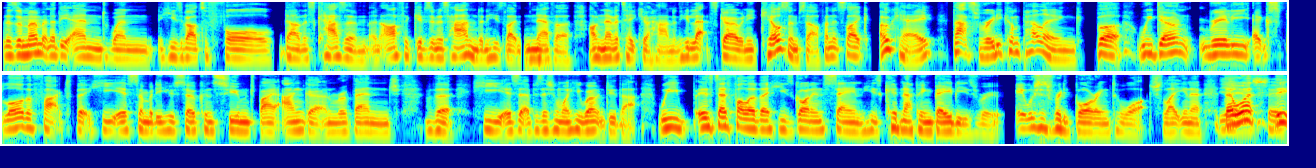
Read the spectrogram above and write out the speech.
There's a moment at the end when he's about to fall down this chasm, and Arthur gives him his hand, and he's like, "Never, I'll never take your hand," and he lets go, and he kills himself, and it's like, okay, that's really compelling, but we don't really explore the fact that he is somebody who's so consumed by anger and revenge that he is at a position where he won't do that. We instead follow the he's gone insane, he's kidnapping babies route. It was just really boring to watch. Like, you know, there weren't was so he,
